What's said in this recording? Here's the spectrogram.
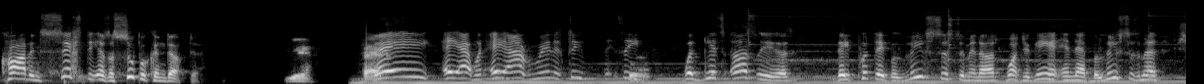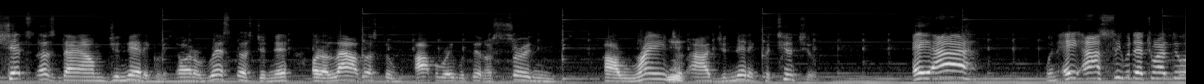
Carbon 60 is a superconductor. Yeah. They AI when AI really see see what gets us is they put their belief system in us once again, and that belief system shuts us down genetically, or to arrest us genetic, or allows us to operate within a certain uh, range mm. of our genetic potential. AI when AI see what they're trying to do,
